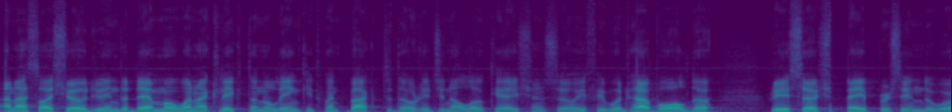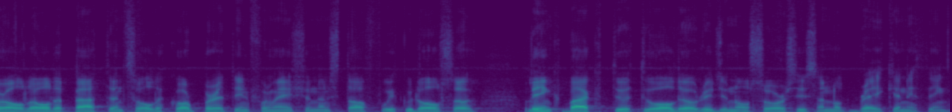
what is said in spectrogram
And as I showed you in the demo, when I clicked on a link, it went back to the original location. So if we would have all the research papers in the world, all the patents, all the corporate information and stuff, we could also link back to, to all the original sources and not break anything.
